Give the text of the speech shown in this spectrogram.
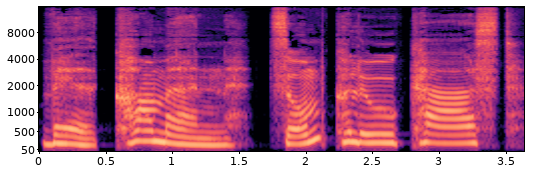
Willkommen zum Cluecast.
